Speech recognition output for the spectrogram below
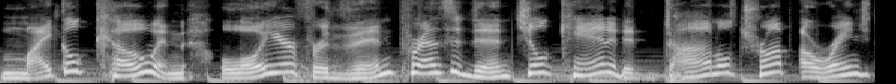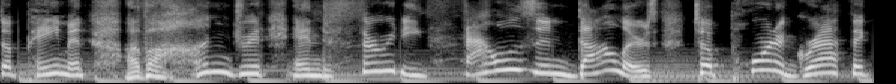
Michael Cohen, lawyer for then presidential candidate Donald Trump, arranged a payment of $130,000 to pornographic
